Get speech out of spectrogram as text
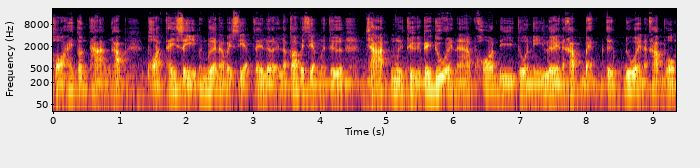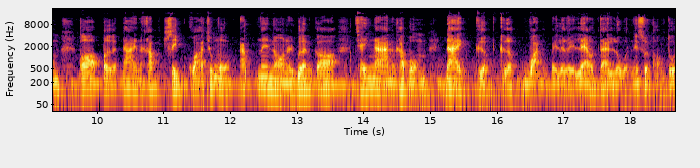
ขอให้ต้นทางครับพอร์ต Type C เพื่อนๆเอาไปเสียบได้เลย แล้วก็ไปเสียบมือถือชาร์จมือถือได้ด้วยนะครับ ข้อดีตัวนี้เลยนะครับแบตอึดด้วยนะครับ ผมก็เปิดได้นะครับ 10 กว่าชั่วโมงอัพแน่นอนเพื่อนๆก็ใช้งานครับผมได้เกือบเกือบวันไปเลย แล้วแต่โหลดในส่วนของตัว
